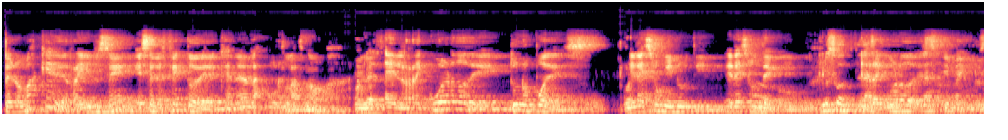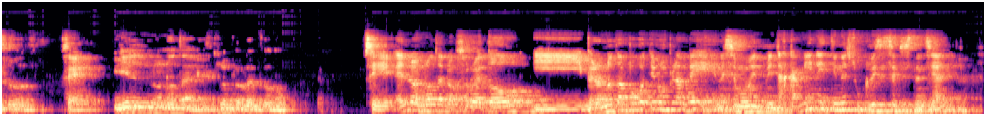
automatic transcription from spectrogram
Pero más que de reírse, es el efecto de generar las burlas, ¿no? El recuerdo de tú no puedes, eres un inútil, eres un Deku. Incluso El recuerdo de lástima, incluso. Sí. Y él lo nota, es lo peor de todo. Sí, él lo nota, lo absorbe todo, y... pero no tampoco tiene un plan B en ese momento. Mientras camina y tiene su crisis existencial,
